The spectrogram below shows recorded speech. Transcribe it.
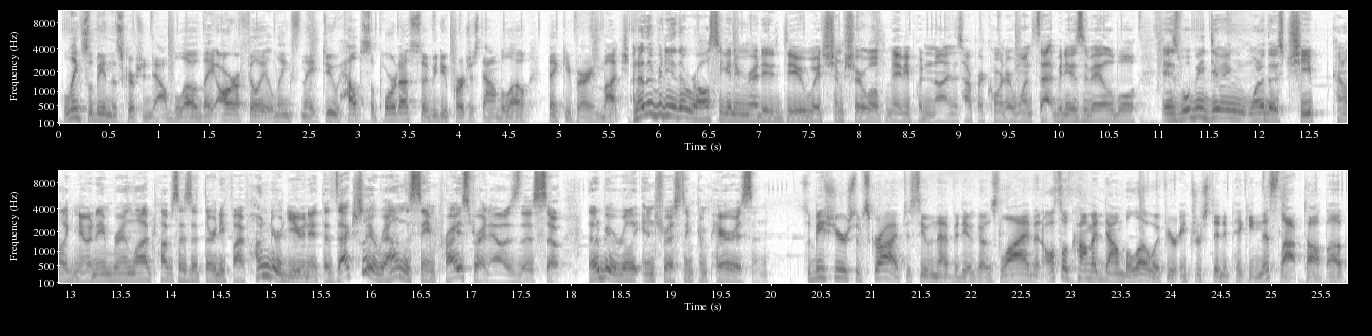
the links will be in the description down below. They are affiliate links and they do help support us. So if you do purchase down below, thank you very much. Another video that we're also getting ready to do, which I'm sure we'll maybe put an eye in the top right corner once that video is available, is we'll be doing one of those cheap, kind of like no-name brand laptops as a 3500 unit that's actually around the same price right now as this. So that'll be a really interesting comparison. So be sure to subscribe to see when that video goes live and also comment down below if you're interested in picking this laptop up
